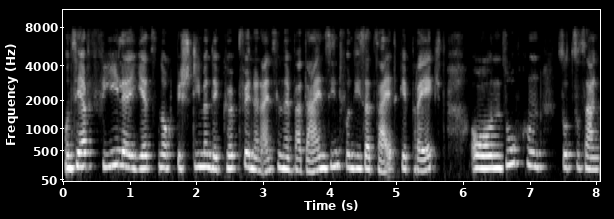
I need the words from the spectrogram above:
Und sehr viele jetzt noch bestimmende Köpfe in den einzelnen Parteien sind von dieser Zeit geprägt und suchen sozusagen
